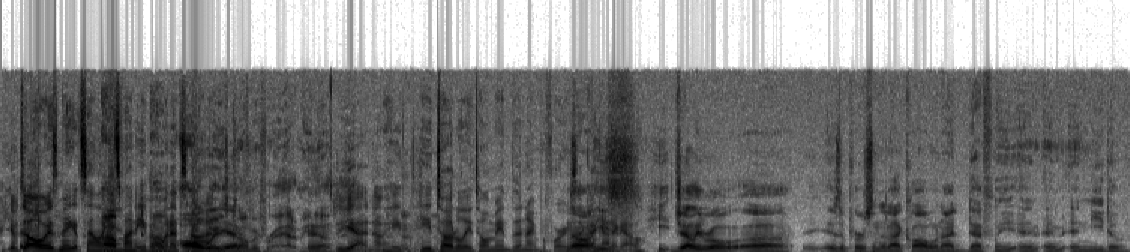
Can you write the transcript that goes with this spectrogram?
You have to always make it sound like it's fun, even I'm when it's not. always Yeah. coming for Adam. He Yeah. Yeah, no, he he totally told me the night before. He's no, like, I he's gotta go. he Jelly Roll uh, is a person that I call when I definitely am, am in need of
